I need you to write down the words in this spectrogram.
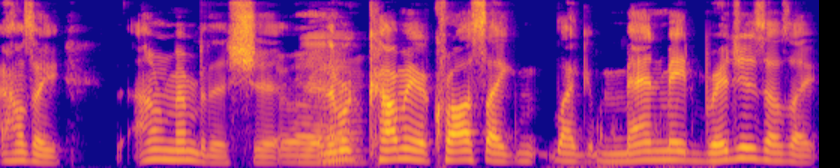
I was like, I don't remember this shit. And then we're coming across like like man made bridges. I was like,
